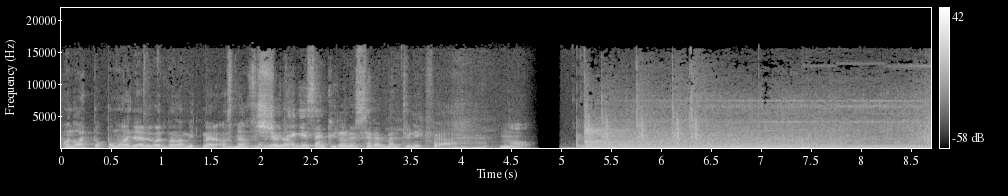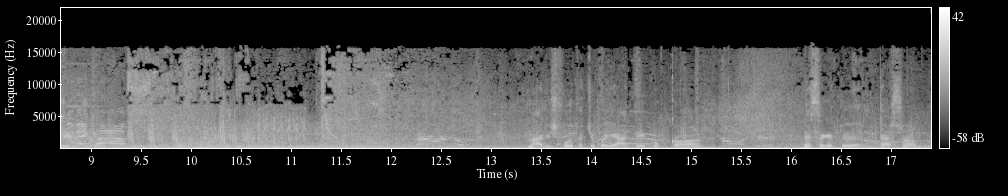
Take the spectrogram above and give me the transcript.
a nagypapa majd előad valamit, mert azt nem fogja. Sőt, de... egészen különös szerepben tűnik fel. No. Már is folytatjuk a játékokkal. Beszélgető társam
